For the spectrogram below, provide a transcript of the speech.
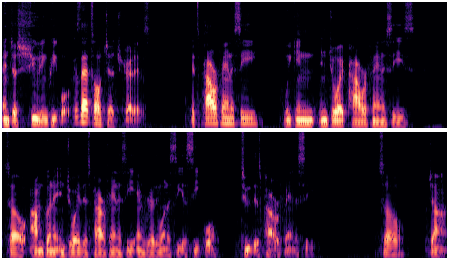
and just shooting people, because that's all Judge Dredd is. It's power fantasy. We can enjoy power fantasies. So I'm going to enjoy this power fantasy and really want to see a sequel to this power fantasy. So, John,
